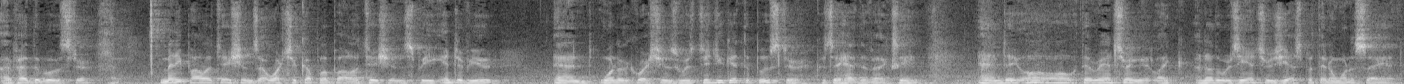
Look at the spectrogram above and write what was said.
I've had the booster. Many politicians, I watched a couple of politicians be interviewed, and one of the questions was, Did you get the booster? Because they had the vaccine. And they, oh, oh, oh, they're answering it like, in other words, the answer is yes, but they don't want to say it.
